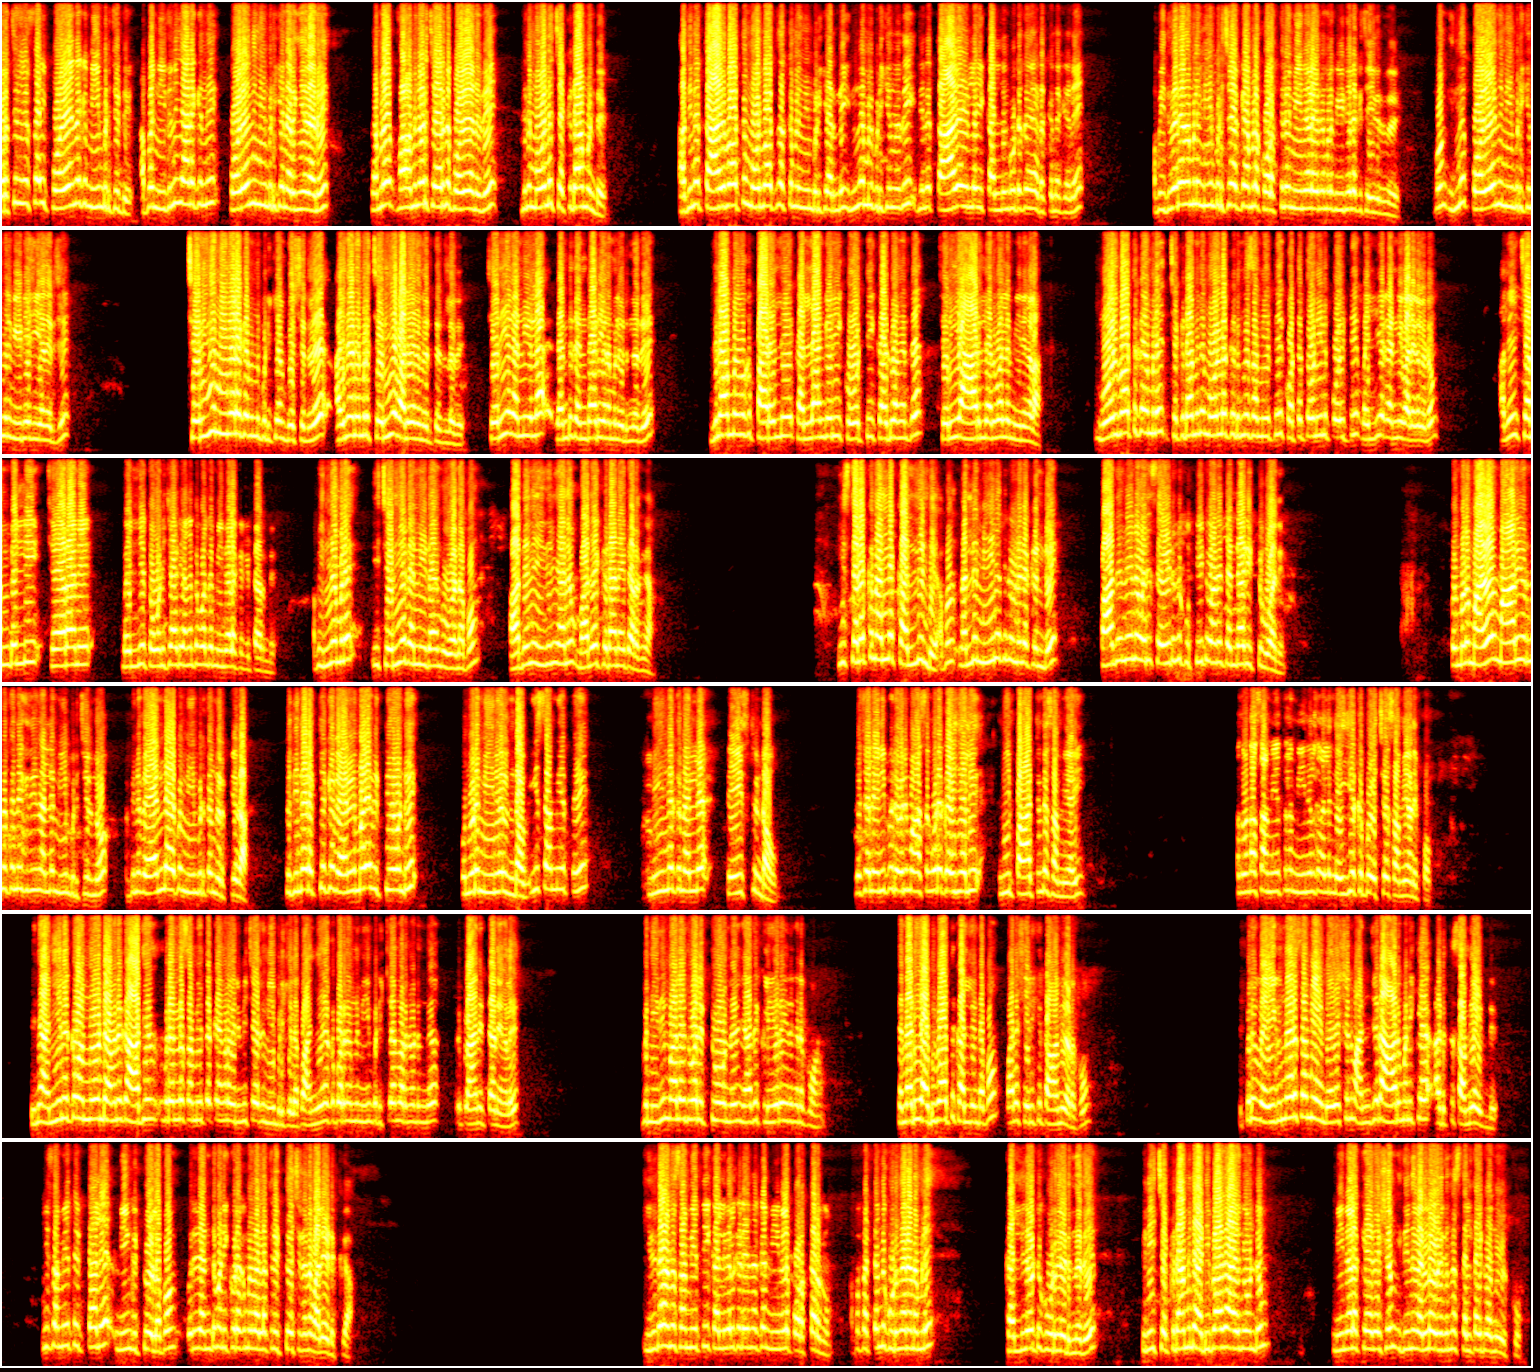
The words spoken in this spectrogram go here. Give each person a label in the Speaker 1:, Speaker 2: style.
Speaker 1: കുറച്ച് ദിവസമായി പുഴയെന്നൊക്കെ മീൻ പിടിച്ചിട്ട്. അപ്പൊ ഇതിന് ഞാനൊക്കെ ഇന്ന് പുഴയെന്ന് മീൻ പിടിക്കാൻ ഇറങ്ങിയതാണ്. നമ്മളെ ഫാമിനോട് ചേർന്ന പുഴയാണിത്. ഇതിന് മുകളിൽ ചെക്ക് ഡാം ഉണ്ട്. അതിന്റെ താഴ്ഭാഗത്തും മോൾ ഭാഗത്തും ഒക്കെ നമ്മൾ മീൻ പിടിക്കാറുണ്ട്. ഇന്ന് നമ്മൾ പിടിക്കുന്നത് ഇതിന്റെ താഴെയുള്ള ഈ കല്ലും കൂട്ടത്തിന് കിടക്കുന്നൊക്കെയാണ്. അപ്പൊ ഇതുവരെ നമ്മൾ മീൻ പിടിച്ചതൊക്കെ നമ്മളെ കുളത്തിലെ മീനുകളായിരുന്നു നമ്മൾ വീഡിയോയിലൊക്കെ ചെയ്തിരുന്നത്. അപ്പം ഇന്ന് പുഴയിൽ നിന്ന് മീൻ പിടിക്കുന്ന ഒരു വീഡിയോ ചെയ്യാൻ വെച്ച് ചെറിയ മീനുകളൊക്കെ നമ്മൾ പിടിക്കാൻ ഉദ്ദേശിച്ചിട്ടുള്ളത് അതിനാണ് നമ്മൾ ചെറിയ വലയാണ് എടുത്തിട്ടുള്ളത്. ചെറിയ കണ്ണിയുള്ള രണ്ട് രണ്ടാടിയാണ് നമ്മൾ ഇടുന്നത്. ഇതിലാകുമ്പോൾ നമുക്ക് പരൽ കല്ലാങ്കരി കോട്ടി കടു അങ്ങനത്തെ ചെറിയ ആറിൽ അതുപോലെ മീനുകളാ. മോൾ ഭാഗത്തൊക്കെ നമ്മൾ ചെക്ക് ഡാമിന്റെ മുകളിലൊക്കെ ഇടുന്ന സമയത്ത് കൊട്ടത്തോണിയിൽ പോയിട്ട് വലിയ കണ്ണി വലകളിടും അതിന് ചെമ്പല്ലി ചേറാന് വലിയ തോണിച്ചാടി അങ്ങനത്തെ പോലത്തെ മീനുകളൊക്കെ കിട്ടാറുണ്ട്. അപ്പൊ ഇന്ന് നമ്മൾ ഈ ചെറിയ കണ്ണി ഇടാൻ പോവാണ്. അപ്പം അതിന് ഇതിന് ഞാൻ വലയൊക്കെ ഇടാനായിട്ട് ഇറങ്ങാം ഈ സ്ഥലമൊക്കെ നല്ല കല്ലുണ്ട്. അപ്പം നല്ല മീനത്തിനുള്ളിലൊക്കെ ഉണ്ട്. അപ്പൊ അതിൽ നിന്ന് ഒരു സൈഡിൽ നിന്ന് കുത്തിയിട്ട് വേണം തെണ്ടാടി ഇട്ട് പോകാൻ അപ്പൊ നമ്മൾ മഴ മാറി വരുന്നതിന് ഇതിൽ നല്ല മീൻ പിടിച്ചിരുന്നു. പിന്നെ വേനലായപ്പോ മീൻ പിടുത്തം നിർത്തിയതാ. അപ്പൊ ഇതിന്റെ ഇടയ്ക്കൊക്കെ വേനൽ മഴ കിട്ടിയതുകൊണ്ട് ഒന്നുകൂടെ മീനുകൾ ഉണ്ടാവും. ഈ സമയത്ത് മീനൊക്കെ നല്ല ടേസ്റ്റ് ഉണ്ടാവും. വെച്ചാൽ ഇനിയിപ്പോ ഒരു മാസം കൂടെ കഴിഞ്ഞാൽ നീ പാറ്റിന്റെ സമയമായി അതുകൊണ്ട് ആ സമയത്തുള്ള മീനുകൾക്ക് നല്ല നെയ്യൊക്കെ വെച്ച സമയമാണ് ഇപ്പം പിന്നെ അനിയനൊക്കെ വന്നുകൊണ്ട് അവനൊക്കെ ആദ്യം ഇവിടെ ഉള്ള സമയത്തൊക്കെ ഞങ്ങൾ ഒരുമിച്ചായിരുന്നു മീൻ പിടിക്കില്ല അപ്പൊ അനിയനൊക്കെ പറഞ്ഞു മീൻ പിടിക്കാന്ന് പറഞ്ഞുകൊണ്ട് ഇന്ന് ഒരു പ്ലാൻ ഇട്ടാണ് ഞങ്ങൾ. ഇപ്പൊ നിതിൻ വല ഇതുപോലെ ഇട്ട് പോകുന്നത് ഞാൻ അത് ക്ലിയർ ചെയ്ത് ഇങ്ങനെ പോകണം എന്നാടി ഈ അടിഭാഗത്ത് കല്ലുണ്ട് അപ്പം വല ശരിക്കും താന്നു കിടക്കും. ഇപ്പൊ ഒരു വൈകുന്നേര സമയമുണ്ട് ഏകദേശം അഞ്ചര ആറ് മണിക്ക് അടുത്ത സമയമായിട്ടുണ്ട്. ഈ സമയത്ത് ഇട്ടാൽ മീൻ കിട്ടുള്ളൂ അപ്പം ഒരു രണ്ട് മണിക്കൂറൊക്കെ നമ്മൾ വെള്ളത്തിൽ ഇട്ട് വെച്ചിട്ടാണ് വല എടുക്കുക. ഇരുടാവുന്ന സമയത്ത് ഈ കല്ലുകൾക്കിടയിൽ നിന്നൊക്കെ മീനുകൾ പുറത്തിറങ്ങും. അപ്പൊ പെട്ടെന്ന് കുടുങ്ങാനാണ് നമ്മൾ കല്ലിലോട്ട് കൂടുതൽ ഇടുന്നത്. പിന്നെ ഈ ചെക്ക് ഡാമിന്റെ അടിഭാഗം ആയതുകൊണ്ടും മീനുകളൊക്കെ ഏകദേശം ഇതിന് വെള്ളം ഒഴുകുന്ന സ്ഥലത്തായിട്ട് വന്ന് വെക്കും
